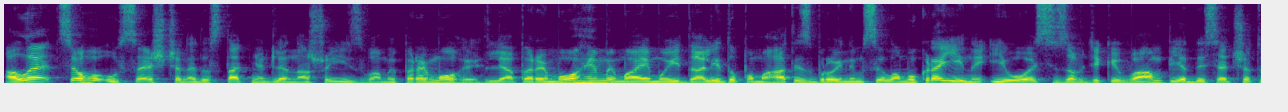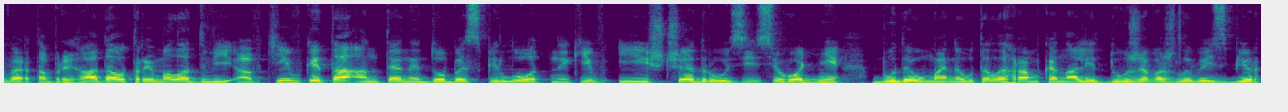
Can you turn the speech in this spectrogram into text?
Але цього усе ще недостатньо для нашої з вами перемоги. Для перемоги ми маємо і далі допомагати Збройним силам України. І ось завдяки вам 54-та бригада отримала дві автівки та антени до безпілотників. І ще друзі, сьогодні буде у мене у телеграм-каналі дуже важливий збір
